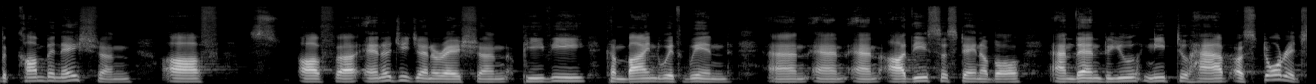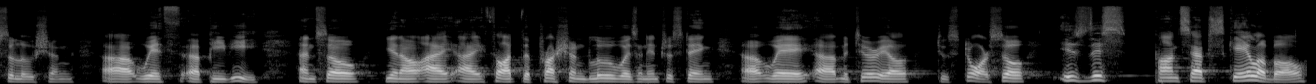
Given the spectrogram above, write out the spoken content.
the combination of of uh, energy generation, PV combined with wind, and, and, and are these sustainable? And then do you need to have a storage solution uh, with uh, PV? And so, you know, I, I thought the Prussian blue was an interesting uh, way, uh, material to store. So is this concept scalable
